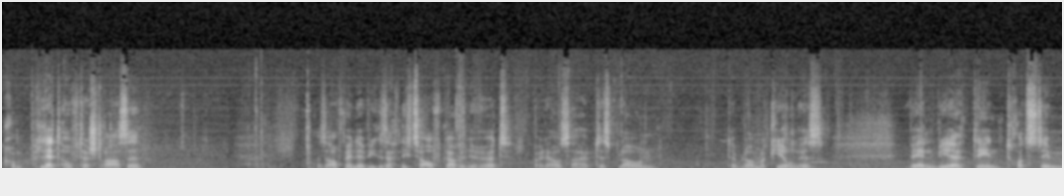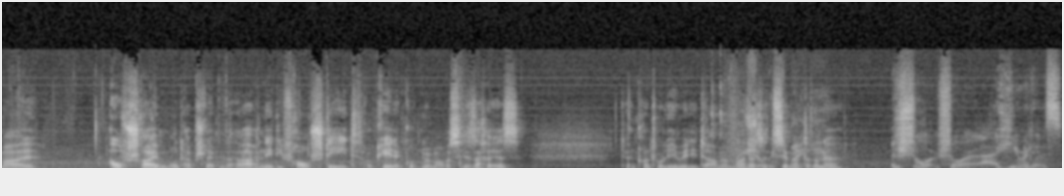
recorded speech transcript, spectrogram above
komplett auf der Straße. Also auch wenn der, wie gesagt, nicht zur Aufgabe gehört, weil der außerhalb des blauen, der blauen Markierung ist, werden wir den trotzdem mal aufschreiben und abschleppen lassen. Ach nee, die Frau steht. Okay, dann gucken wir mal, was die Sache ist. Dann kontrollieren wir die Dame mal. Da sitzt jemand drin. Sure, sure. Uh, here it is.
